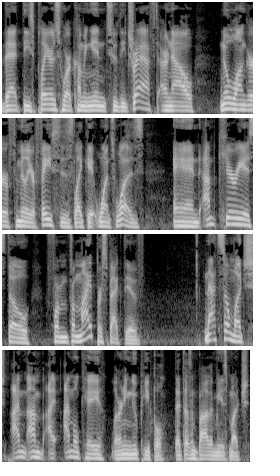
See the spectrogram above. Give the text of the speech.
that these players who are coming into the draft are now no longer familiar faces like it once was. And I'm curious though, from from my perspective, not so much. I'm I'm I, I'm okay learning new people. That doesn't bother me as much.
